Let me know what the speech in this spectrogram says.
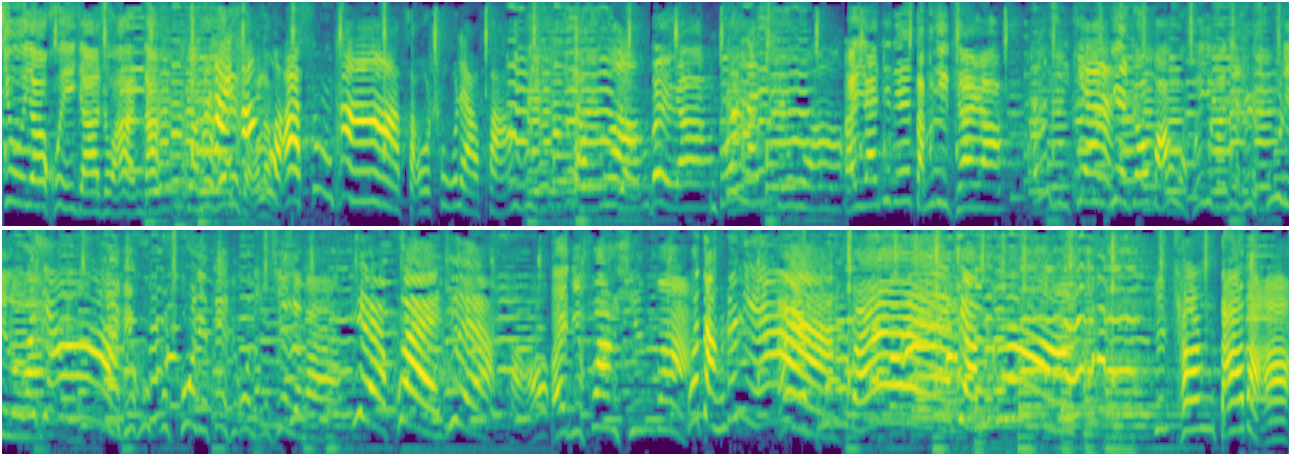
就要回家转呐，表妹儿我再得走了。我送他走出了房，小小哥，妹儿啊你，多来娶我？哎呀，你得等几天啊，等几天？别着忙，我回去把那事处理了啊。不行，这批货不处理，这批货能进来吗？越快越好。哎，你放心吧。我等着你哎，你。不拜。小哥，云长打马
